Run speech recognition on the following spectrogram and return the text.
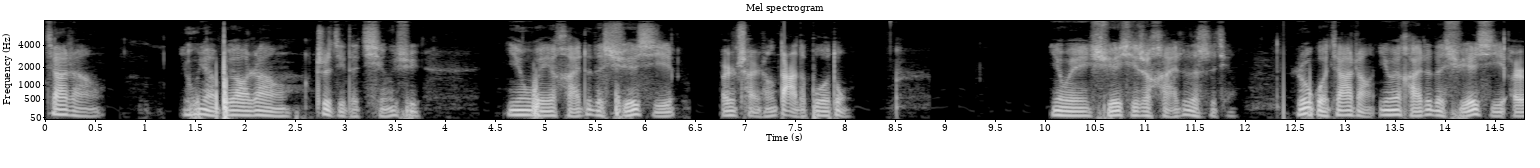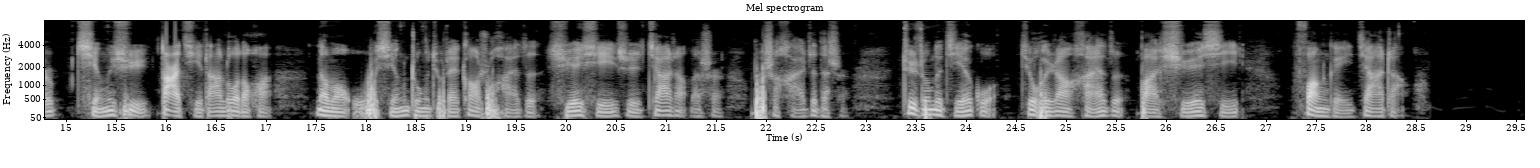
家长永远不要让自己的情绪因为孩子的学习而产生大的波动，因为学习是孩子的事情。如果家长因为孩子的学习而情绪大起大落的话，那么无形中就在告诉孩子，学习是家长的事儿，不是孩子的事儿。最终的结果就会让孩子把学习放给家长。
